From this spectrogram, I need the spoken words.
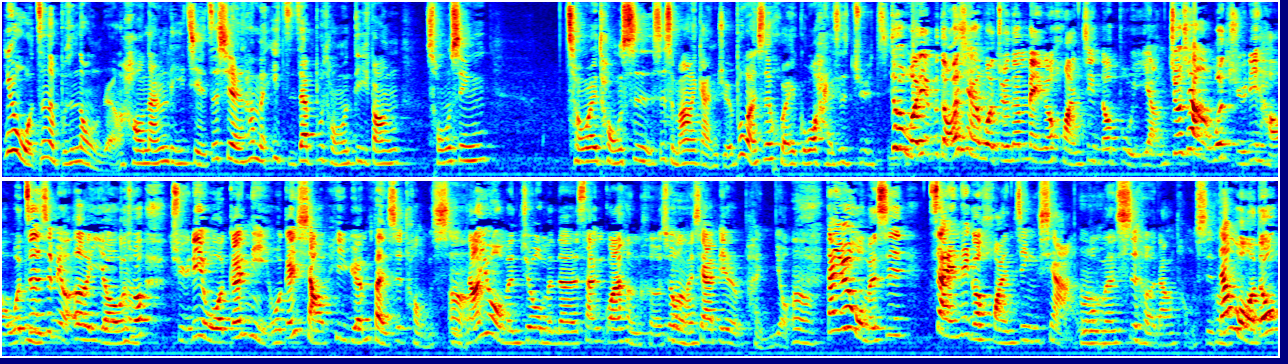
因为我真的不是那种人，好难理解这些人，他们一直在不同的地方重新。成为同事是什么样的感觉？不管是回国还是聚集，对我也不懂。而且我觉得每个环境都不一样。就像我举例好，我真的是没有恶意哦。嗯、我说举例，我跟你，我跟小 P 原本是同事，嗯、然后因为我们觉得我们的三观很合，所以我们现在变成朋友。嗯，但因为我们是在那个环境下，嗯、我们适合当同事，嗯、但我都。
